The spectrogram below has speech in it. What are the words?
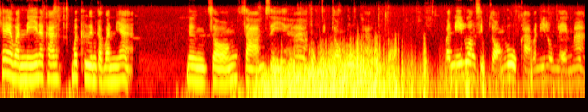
แค่วันนี้นะคะ เมื่อคืนกับวันเนี้ยหนึ่งสองสามสี่ห้าหกสิบสองลูกค่ะ วันนี้ร่วงสิบสองลูกค่ะ วันนี้ลมแรงมาก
